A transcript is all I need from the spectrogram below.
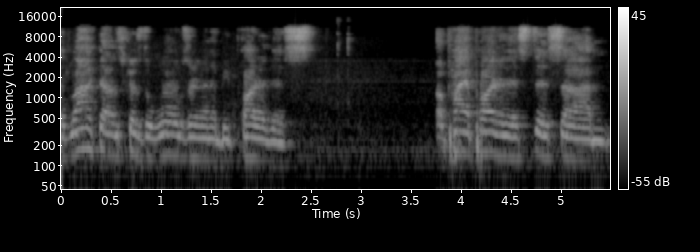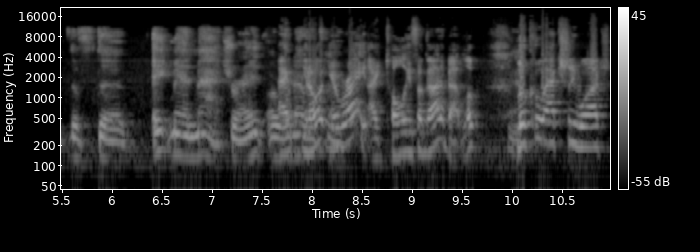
at lockdown is because the Wolves are going to be part of this, uh, probably part of this this um the the eight man match, right? Or I, you know what? You're right. I totally forgot about. It. Look, look who actually watched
